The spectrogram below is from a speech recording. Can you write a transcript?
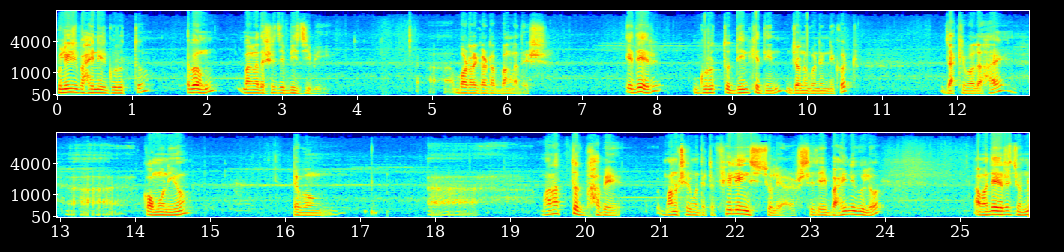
পুলিশ বাহিনীর গুরুত্ব এবং বাংলাদেশের যে BGB, border guard of Bangladesh, এদের গুরুত্ব দিনকে দিন জনগণের নিকট, যাকে বলা হয় কমনীয় এবং মারাত্মকভাবে মানুষের মধ্যে একটা ফিলিংস চলে আসছে যে এই বাহিনীগুলো আমাদের জন্য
